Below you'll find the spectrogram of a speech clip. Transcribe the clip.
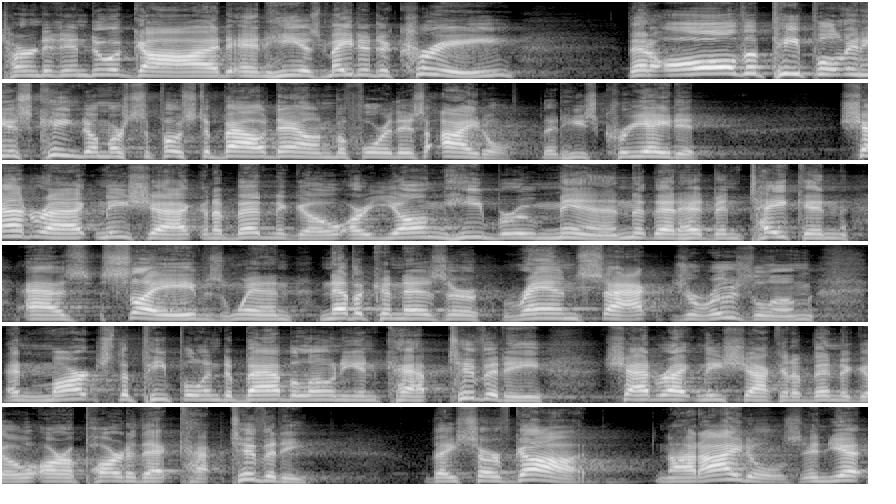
turned it into a god, and he has made a decree that all the people in his kingdom are supposed to bow down before this idol that he's created. Shadrach, Meshach, and Abednego are young Hebrew men that had been taken as slaves when Nebuchadnezzar ransacked Jerusalem and marched the people into Babylonian captivity. Shadrach, Meshach, and Abednego are a part of that captivity. They serve God, not idols. And yet,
